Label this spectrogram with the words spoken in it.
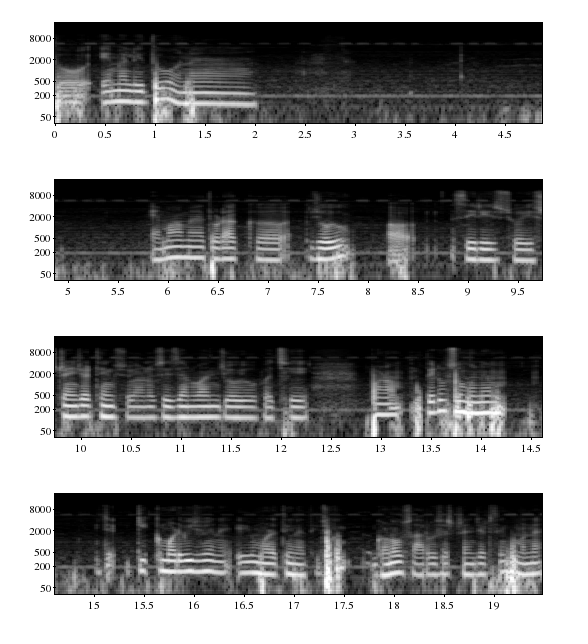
તો એ મેં લીધું અને એમાં મેં થોડાક જોયું સિરીઝ જોઈ સ્ટ્રેન્જર થિંગ્સ જોયું, એનું સિઝન વન જોયું, પછી પણ પેલું શું મને જે કિક મળવી જોઈએ ને એવી મળતી નથી. જો ઘણું સારું છે સ્ટ્રેન્જર થિંગ મને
